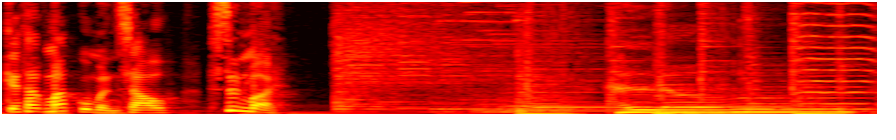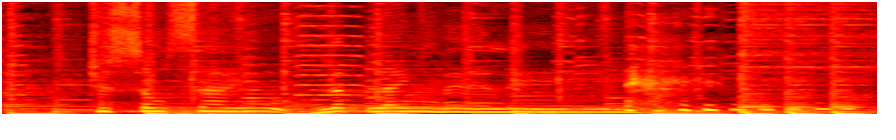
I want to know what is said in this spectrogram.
cái thắc mắc của mình sau. Xin mời. Hello Chút sông xanh lấp lánh mê ly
